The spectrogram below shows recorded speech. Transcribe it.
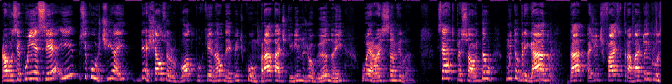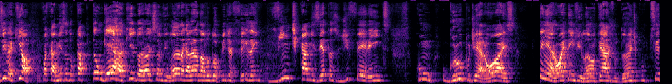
para você conhecer e se curtir aí, deixar o seu voto, por que não, de repente comprar, tá adquirindo, jogando aí o Herói de San Villano. Certo, pessoal? Então, muito obrigado tá? A gente faz o trabalho. Tô inclusive aqui, ó, com a camisa do Capitão Guerra aqui do Herói de San Villano. A galera da Ludopedia fez aí 20 camisetas diferentes com o grupo de heróis. Tem herói, tem vilão, tem ajudante. Você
